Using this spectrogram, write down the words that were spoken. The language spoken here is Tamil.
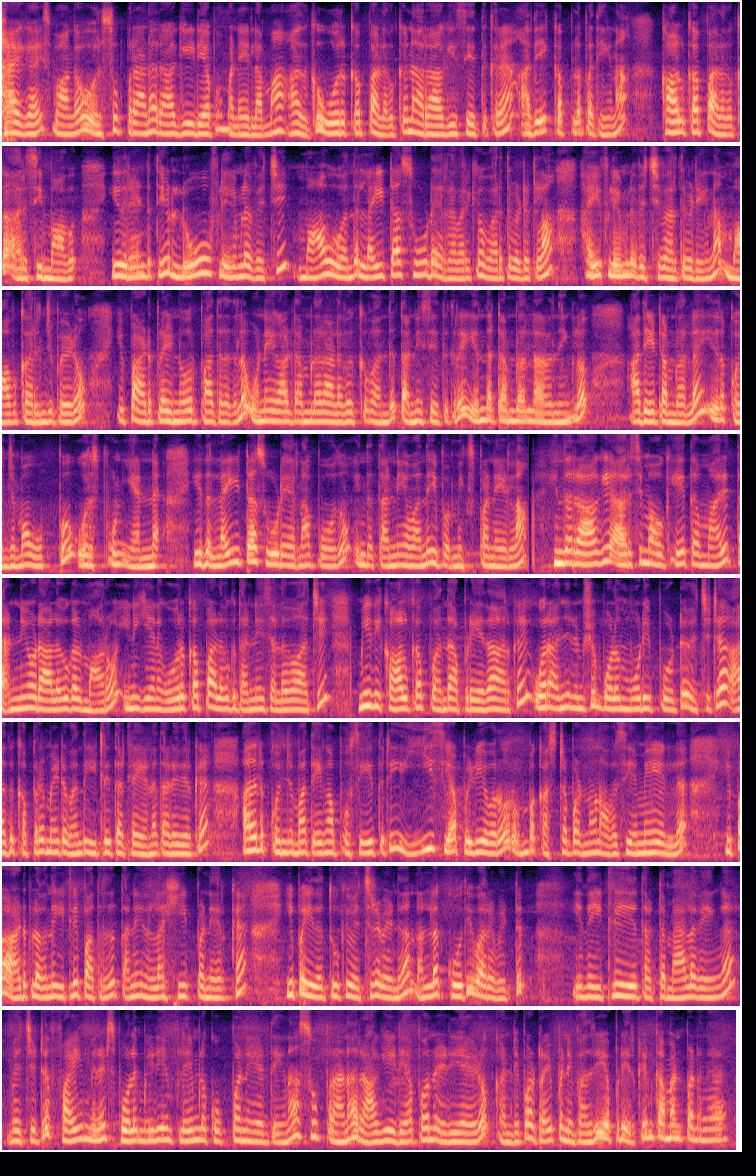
ஹாய் கைஸ் வாங்க ஒரு சூப்பரான ராகி இடியாப்பம் பண்ணிடலாமா? அதுக்கு ஒரு கப் அளவுக்கு நான் ராகி சேர்த்துக்கிறேன். அதே கப்பில் பார்த்தீங்கன்னா கால் கப் அளவுக்கு அரிசி மாவு. இது ரெண்டுத்தையும் லோ ஃப்ளேமில் வச்சு மாவு வந்து லைட்டாக சூடுற வரைக்கும் வறுத்து விட்டுக்கலாம். ஹை ஃப்ளேமில் வச்சு வறுத்து விட்டிங்கன்னா மாவு கரிஞ்சு போயிடும். இப்போ அடுப்பில் இன்னொரு பாத்திரத்தில் ஒன்றே கால் டம்ளர் அளவுக்கு வந்து தண்ணி சேர்த்துக்கிறேன். எந்த டம்ளரில் இருந்தீங்களோ அதே டம்ளரில் இதில் கொஞ்சமாக உப்பு ஒரு ஸ்பூன் எண்ணெய். இது லைட்டாக சூடேறினா போதும். இந்த தண்ணியை வந்து இப்போ மிக்ஸ் பண்ணிடலாம். இந்த ராகி அரிசி மாவுக்கு ஏற்ற மாதிரி தண்ணியோட தண்ணியோட அளவுகள் மாறும். இன்றைக்கி எனக்கு ஒரு கப் அளவுக்கு தண்ணி செலவாச்சு. மீதி கால் கப் வந்து அப்படியே தான் இருக்குது ஒரு அஞ்சு நிமிஷம் போல் மூடி போட்டு வச்சுட்டு அதுக்கப்புறமேட்டு வந்து இட்லி தட்டில் எண்ணெய் தடவிருக்கேன் அதில் கொஞ்சமாக தேங்காய் பூ சேர்த்துட்டு ஈஸியாக பிழிய வரும். ரொம்ப கஷ்டப்படணும்னு அவசியமே இல்லை. இப்போ அடுப்பில் வந்து இட்லி பாத்திரத்தை தண்ணி நல்லா ஹீட் பண்ணியிருக்கேன். இப்போ இதை தூக்கி வச்சிட வேண்டியதான் நல்லா கொதி வர விட்டு இந்த இட்லி தட்டை மேலே வைங்க. வச்சுட்டு ஃபைவ் மினிட்ஸ் போல் மீடியம் ஃப்ளேமில் குக் பண்ணி எடுத்திங்கன்னா சூப்பரான ராகி இடியாப்பம் ரெடி ஆகிடும் கண்டிப்பாக ட்ரை பண்ணி பார்த்துட்டு எப்படி இருக்குன்னு கமெண்ட் பண்ணுங்கள்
